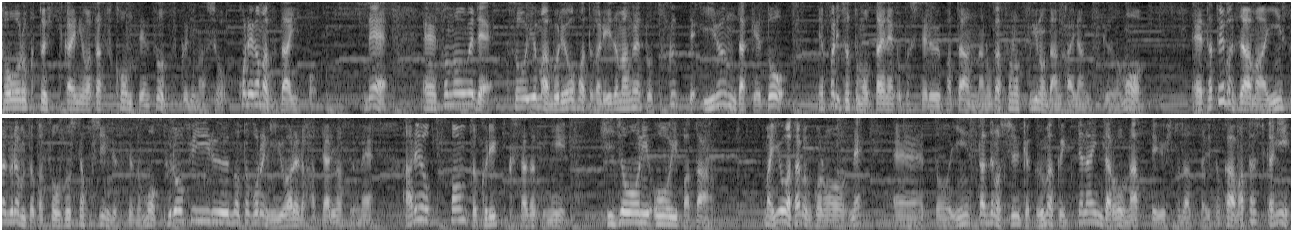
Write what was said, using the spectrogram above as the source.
登録と引き換えに渡すコンテンツを作りましょう。これがまず第一歩。で、えー、その上で、そういうまあ無料オファーとかリードマグネットを作っているんだけど、やっぱりちょっともったいないことしてるパターンなのが、その次の段階なんですけれども、えー、例えばじゃあまあインスタグラムとか想像してほしいんですけども、プロフィールのところに URL 貼ってありますよね。あれをポンとクリックしたときに、非常に多いパターン。まあ、要は多分このね、えっ、ー、と、インスタでの集客うまくいってないんだろうなっていう人だったりとか、まあ、確かに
